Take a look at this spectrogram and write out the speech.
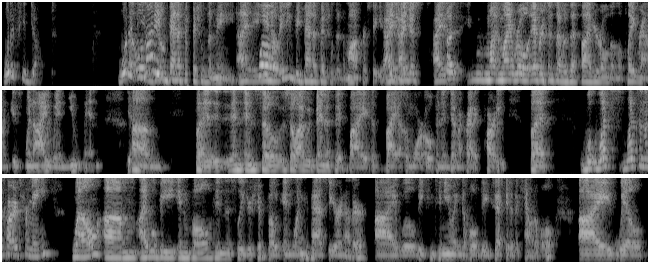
What if you don't? What if well, not even beneficial to me? I, well, you know, it can be beneficial to democracy. I, I just, I, uh, my, my role ever since I was that five year old on the playground is when I win, you win. Yeah. Um, but and and so so I would benefit by by a more open and democratic party. But what's what's in the cards for me? Well, um, I will be involved in this leadership vote in one capacity or another. I will be continuing to hold the executive accountable. I will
